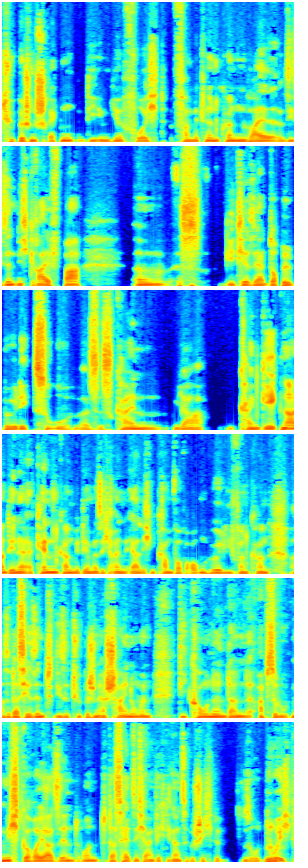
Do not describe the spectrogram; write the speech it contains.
typischen Schrecken, die ihm hier Furcht vermitteln können, weil sie sind nicht greifbar. Ähm, es geht hier sehr doppelbödig zu. Es ist kein, ja, kein Gegner, den er erkennen kann, mit dem er sich einen ehrlichen Kampf auf Augenhöhe liefern kann. Also das hier sind diese typischen Erscheinungen, die Conan dann absolut nicht geheuer sind und das hält sich eigentlich die ganze Geschichte so mhm. durch. Mhm.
